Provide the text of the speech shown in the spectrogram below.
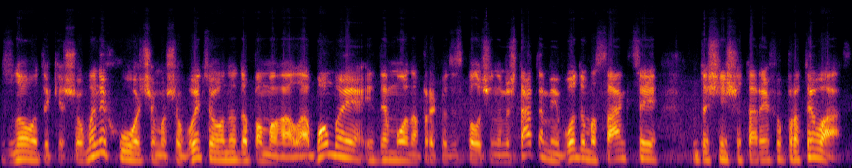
Знову таки, що ми не хочемо, щоб ви цього не допомагали. Або ми йдемо, наприклад, зі Сполученими Штатами і вводимо санкції, ну, точніше, тарифи проти вас.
